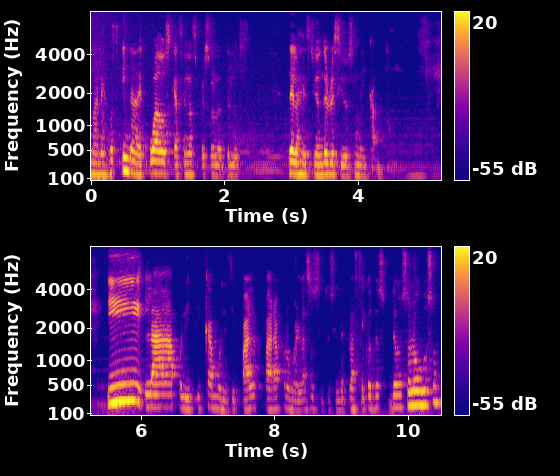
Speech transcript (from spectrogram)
manejos inadecuados que hacen las personas de la gestión de residuos en el campo y la política municipal para promover la sustitución de plásticos de, un solo uso,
